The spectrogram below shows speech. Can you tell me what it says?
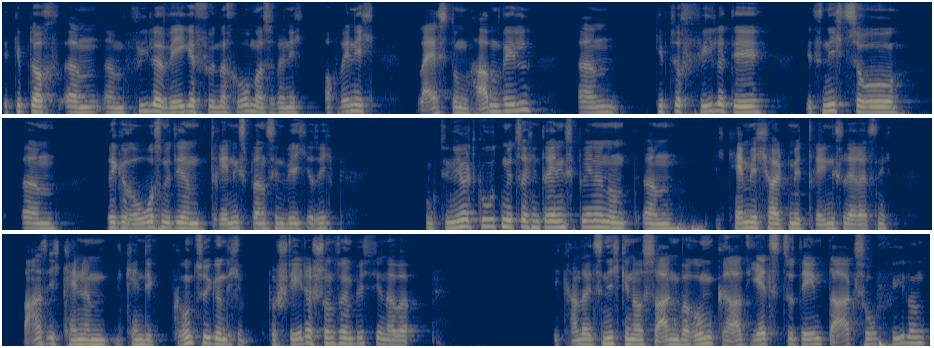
es gibt auch ähm, ähm, viele Wege für nach Rom. Also wenn ich, auch wenn ich Leistung haben will, ähm, gibt es auch viele, die jetzt nicht so ähm, rigoros mit ihrem Trainingsplan sind wie ich. Also ich funktioniere halt gut mit solchen Trainingsplänen und ähm, ich kenne mich halt mit Trainingslehre jetzt nicht wahnsinnig. Ich kenne kenn die Grundzüge und ich verstehe das schon so ein bisschen, aber ich kann da jetzt nicht genau sagen, warum gerade jetzt zu dem Tag so viel und,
